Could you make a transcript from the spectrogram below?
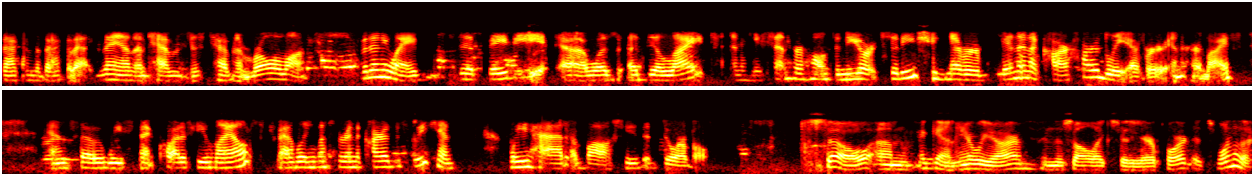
back in the back of that van and having just having them roll along. But anyway, the baby uh, was a delight, and he sent her home to New York City. She'd never been in a car hardly ever in her life and so we spent quite a few miles traveling with her in the car this weekend. We had a ball. She's adorable. So, um, again, here we are in the Salt Lake City airport. It's one of the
